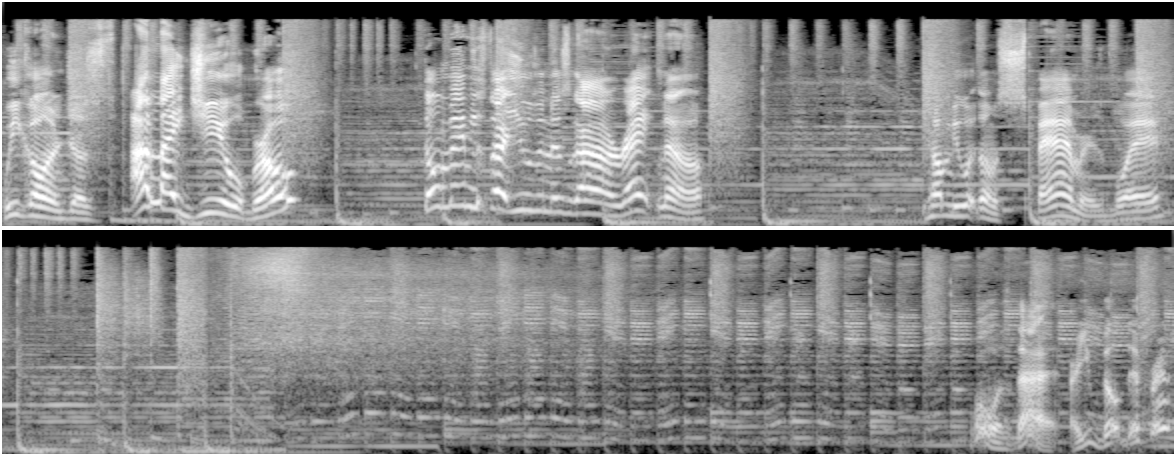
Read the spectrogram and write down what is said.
We gonna just... I like Giyu, bro. Don't make me start using this guy on rank now. Help me with them spammers, boy. What was that? Are you built different?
